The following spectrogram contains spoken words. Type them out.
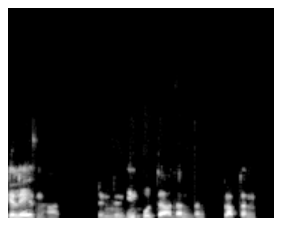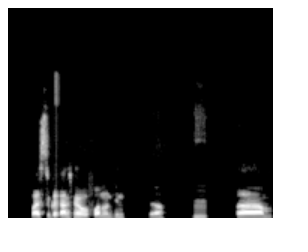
gelesen hast, den, hm. den Input da, dann, dann ich glaube, dann weißt du gar nicht mehr, wovon und hinten, ja. Hm. Ähm,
